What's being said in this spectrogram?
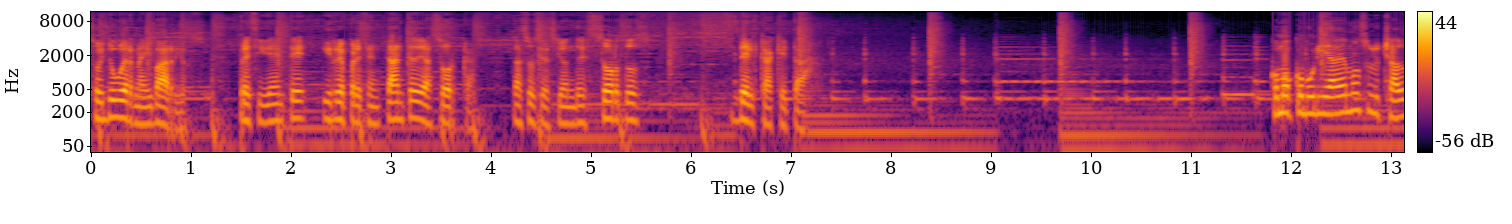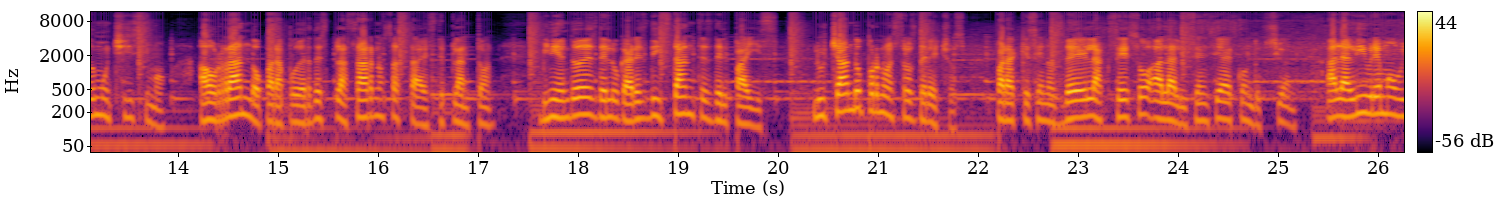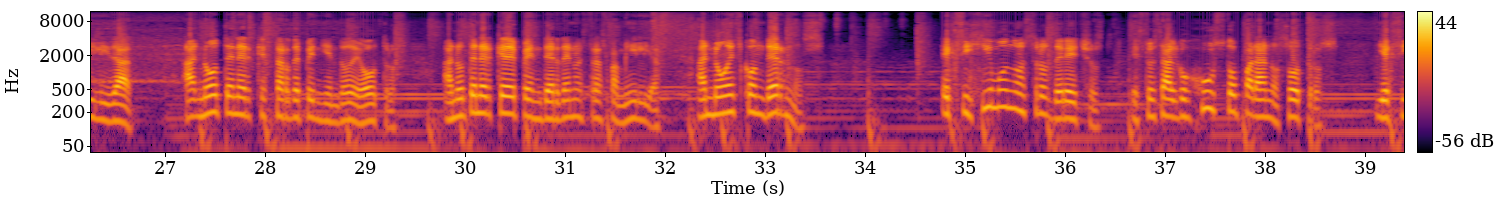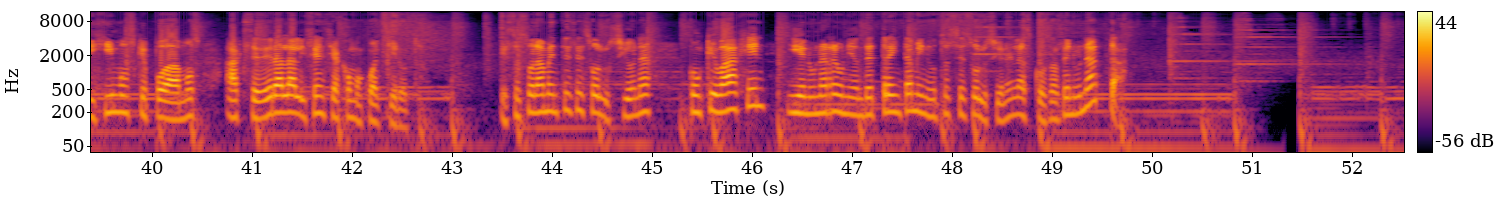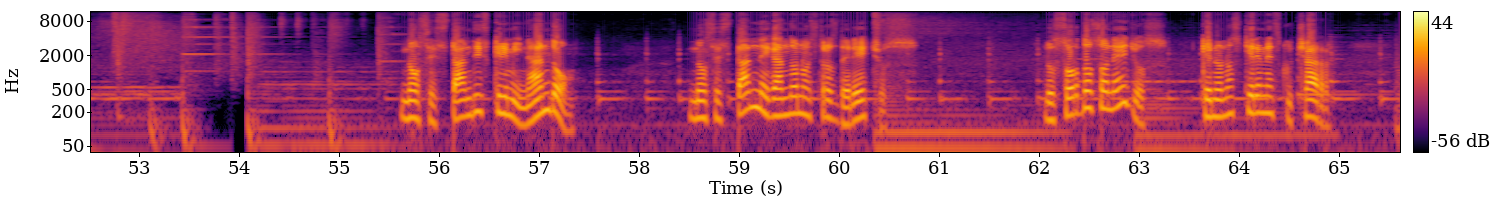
Soy Duvernay Barrios, presidente y representante de Azorca, la Asociación de Sordos del Caquetá. Como comunidad hemos luchado muchísimo, ahorrando para poder desplazarnos hasta este plantón, viniendo desde lugares distantes del país, luchando por nuestros derechos, para que se nos dé el acceso a la licencia de conducción, a la libre movilidad, a no tener que estar dependiendo de otros, a no tener que depender de nuestras familias, a no escondernos. Exigimos nuestros derechos, esto es algo justo para nosotros, y exigimos que podamos acceder a la licencia como cualquier otro. Esto solamente se soluciona con que bajen y en una reunión de 30 minutos se solucionen las cosas en un acta. Nos están discriminando. Nos están negando nuestros derechos. Los sordos son ellos, que no nos quieren escuchar,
